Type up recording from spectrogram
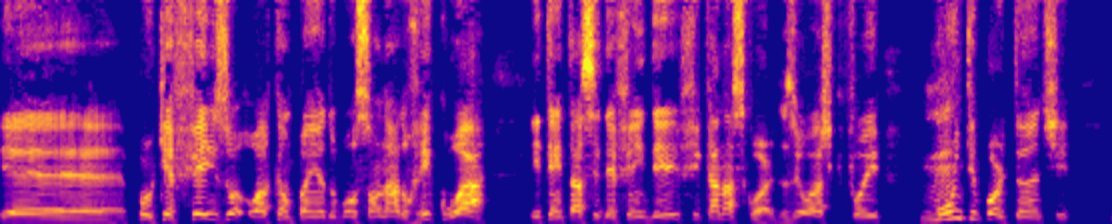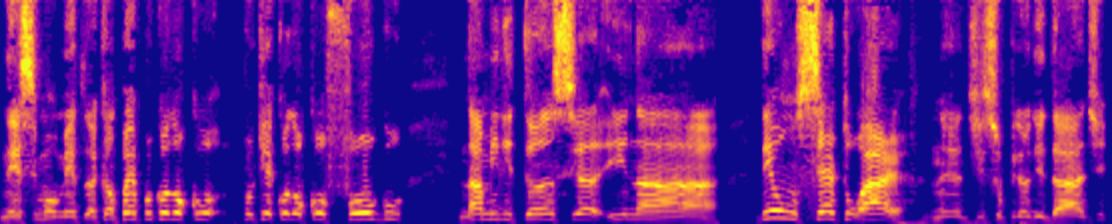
é, porque fez a campanha do Bolsonaro recuar e tentar se defender e ficar nas cordas. Eu acho que foi muito importante nesse momento da campanha, porque colocou, porque colocou fogo na militância e na. deu um certo ar né, de superioridade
